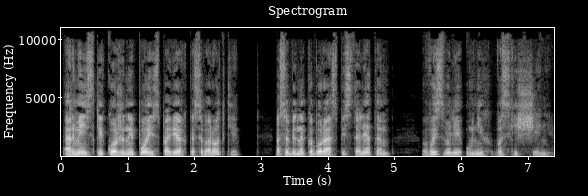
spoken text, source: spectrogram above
Армейский кожаный пояс поверх косоворотки, особенно кобура с пистолетом, вызвали у них восхищение.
